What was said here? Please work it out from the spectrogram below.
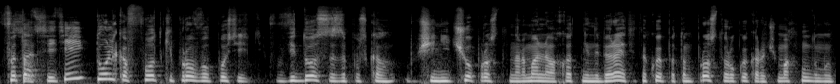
Фото... соцсетей? Только фотки пробовал постить, видосы запускал. Вообще ничего, просто нормального охвата не набирает. И такой потом просто рукой, короче, махнул, думаю,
